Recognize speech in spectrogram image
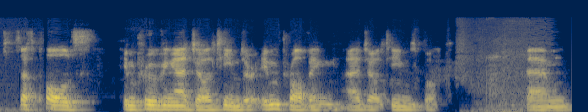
so that's Paul's improving agile teams or improving agile teams book, um,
